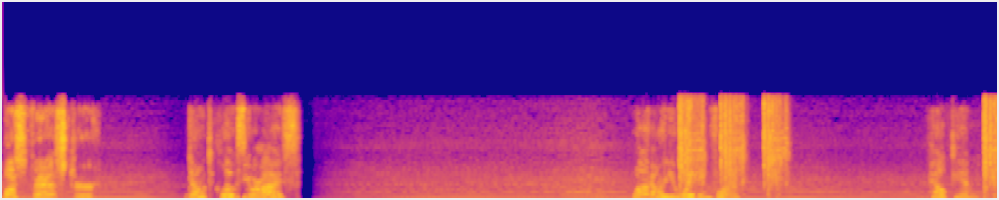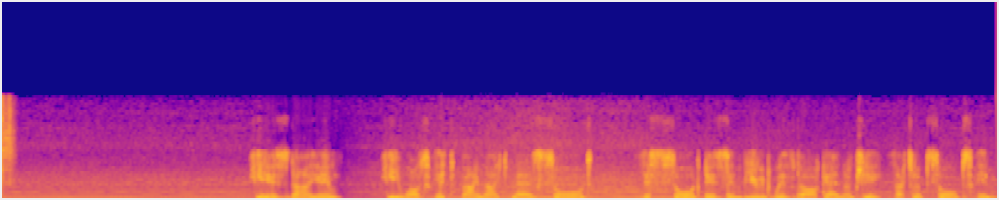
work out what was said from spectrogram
was faster. Don't close your eyes. What are you waiting for? Help him. He is dying. He was hit by Nightmare's sword. This sword is imbued with dark energy that absorbs him.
